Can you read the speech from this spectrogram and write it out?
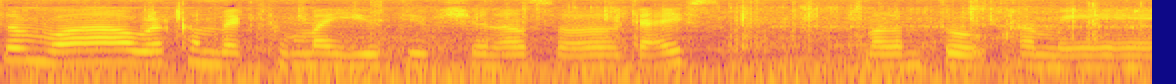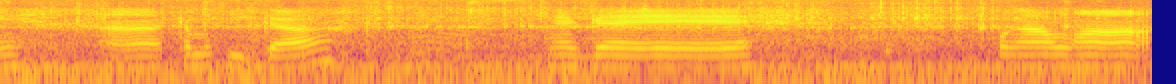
semua, welcome back to my YouTube channel. So guys, malam tu kami uh, kami tiga ngagai pengawal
